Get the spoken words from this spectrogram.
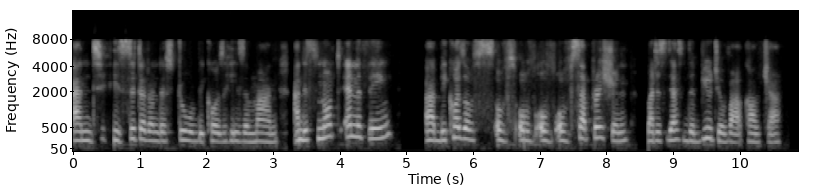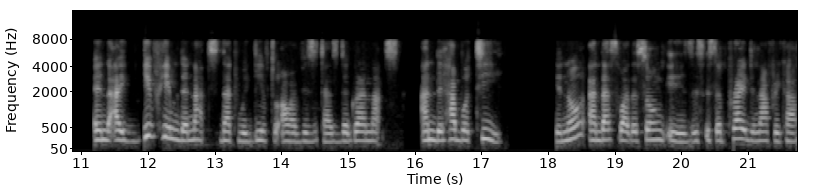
and he's seated on the stool because he's a man. And it's not anything uh, because of, of, of, of, of suppression, but it's just the beauty of our culture. And I give him the nuts that we give to our visitors, the granuts and the herbal tea, you know, and that's what the song is. It's, it's a pride in Africa.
